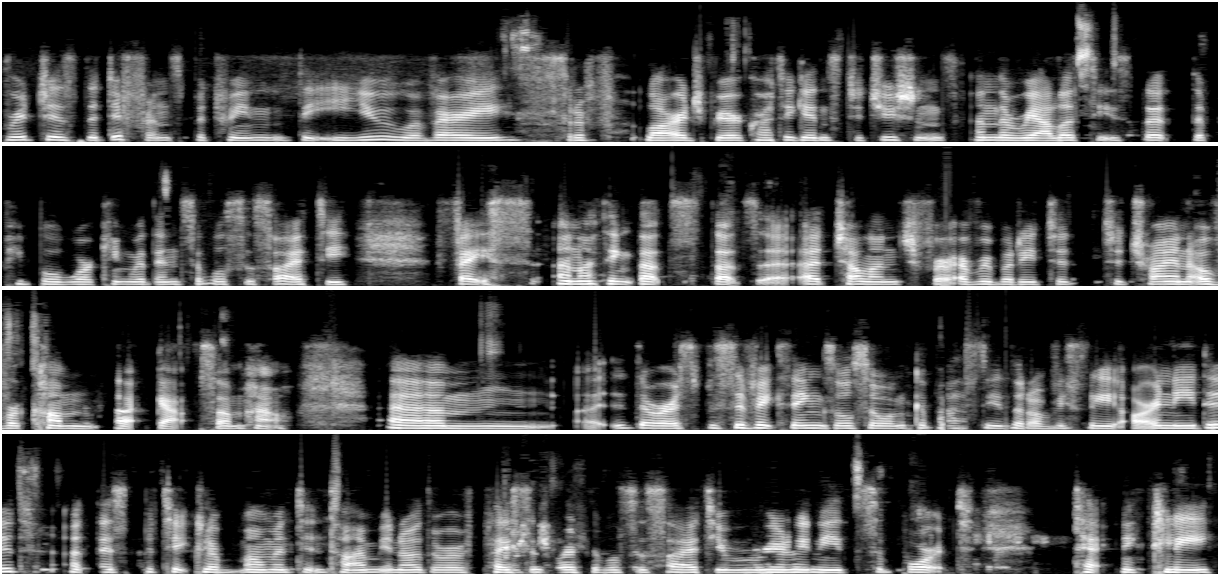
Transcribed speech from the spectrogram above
bridges the difference between the EU, a very sort of large bureaucratic institutions, and the realities that the people working within civil society face. And I think that's that's a, a challenge for everybody to to try and overcome that gap somehow. Um, uh, there are specific things also on capacity that obviously are needed at this particular moment in time. You know, there are places where civil society really needs support technically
